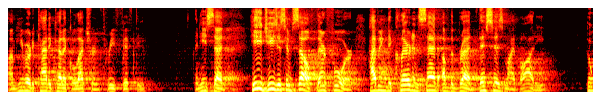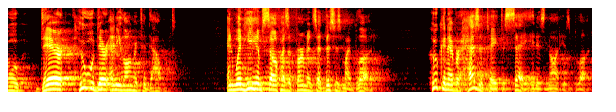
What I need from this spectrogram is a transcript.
Um, he wrote a catechetical lecture in 350, and he said, "He, Jesus Himself, therefore, having declared and said of the bread, This is my body." Who will dare? Who will dare any longer to doubt? And when he himself has affirmed and said, This is my blood, who can ever hesitate to say it is not his blood?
